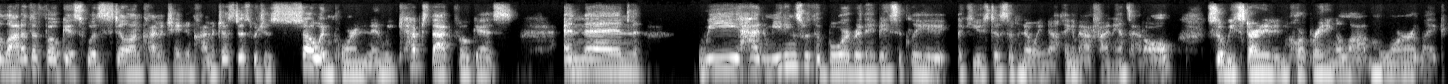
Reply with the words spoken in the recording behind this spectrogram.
lot of the focus was still on climate change and climate justice, which is so important. And we kept that focus. And then we had meetings with the board where they basically accused us of knowing nothing about finance at all. So we started incorporating a lot more like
